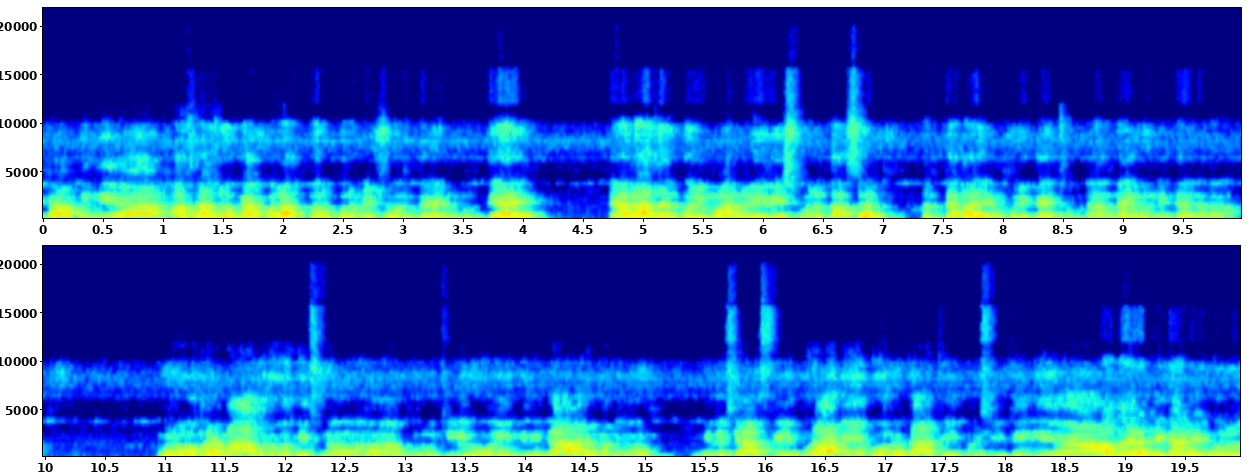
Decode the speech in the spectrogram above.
असा जो का परात्पर परमेश्वर गयन मूर्ती आहे त्याला जर कोणी मानवी वेश म्हणत असेल तर त्याला यमपुरी काही चुकणार नाही म्हणले त्या नराला. गुरु ब्रह्मा गुरु विष्णू गुरुची होय गिरिधार म्हणू वेदशास्त्रे पुराणे बोलताती प्रसिद्धी। या ठिकाणी गुरु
